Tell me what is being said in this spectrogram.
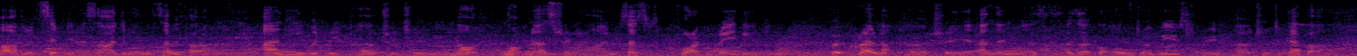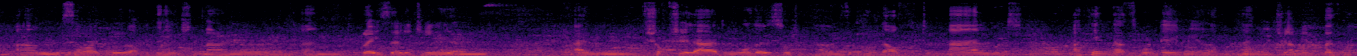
father would sit me beside him on the sofa and he would read poetry to me, not, not nursery rhymes, this was before I could read even. but grown up poetry. And then as, as I got older, we used to read poetry together. Um, so I grew up with The Ancient Mariner and, and Gray's Elegy and, and Shropshire Lad and all those sort of poems that he loved. And I think that's what gave me a love of language. I mean, both my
